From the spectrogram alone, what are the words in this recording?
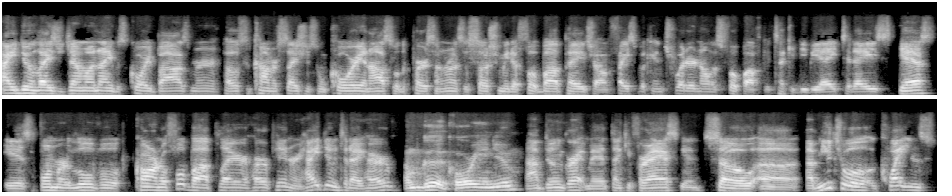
How you doing, ladies and gentlemen? My name is Corey Bosmer, host of Conversations from Corey, and also the person who runs the social media football page on Facebook and Twitter, known as Football for Kentucky DBA. Today's guest is former Louisville Cardinal football player Herb Henry. How you doing today, Herb? I'm good, Corey, and you? I'm doing great, man. Thank you for asking. So, uh, a mutual acquaintance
